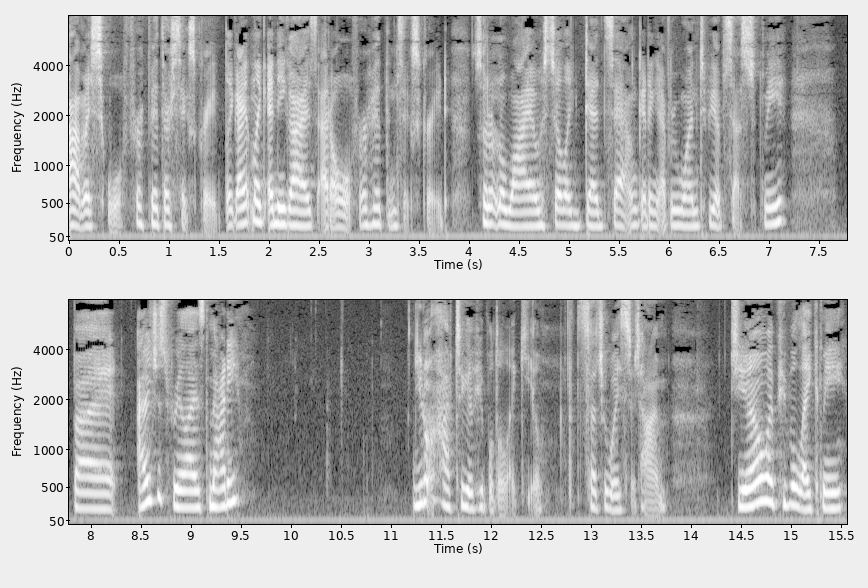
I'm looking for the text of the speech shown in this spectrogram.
at my school for fifth or sixth grade. Like I didn't like any guys at all for fifth and sixth grade. So I don't know why I was still like dead set on getting everyone to be obsessed with me. But I just realized, Maddie, you don't have to get people to like you. That's such a waste of time. Do you know why people like me?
